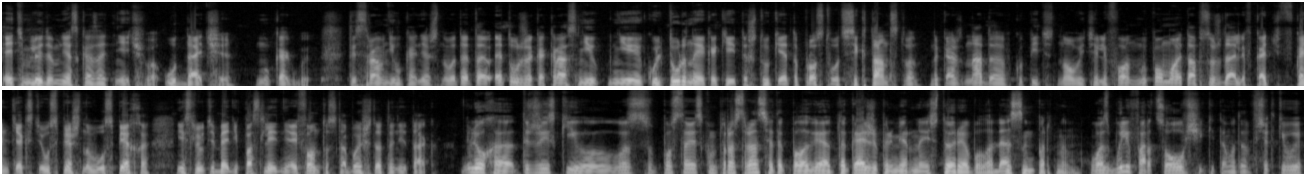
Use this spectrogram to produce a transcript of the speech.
этим людям мне сказать нечего. Удачи. Ну, как бы, ты сравнил, конечно. Вот это, это уже как раз не, не культурные какие-то штуки, это просто вот сектантство. Надо купить новый телефон. Мы, по-моему, это обсуждали в, в контексте успешного успеха. Если у тебя не последний iPhone, то с тобой что-то не так. Леха, ты же из Киева. У вас в постсоветском пространстве, я так полагаю, такая же примерная история была, да, с импортным. У вас были фарцовщики, там вот это. Все-таки вы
